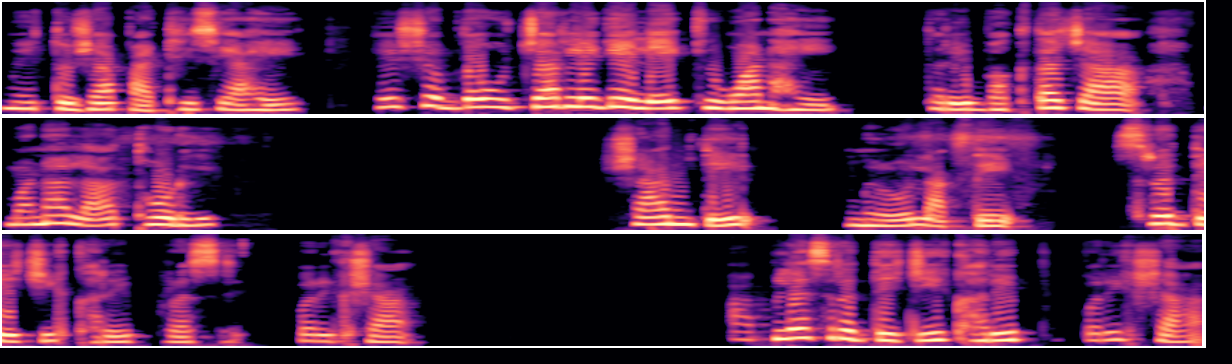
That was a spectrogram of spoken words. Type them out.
मी तुझ्या पाठीशी आहे. हे शब्द उच्चारले गेले किंवा नाही तरी भक्ताच्या मनाला थोडी शांती मिळू लागते. श्रद्धेची खरी प्रस परीक्षा. आपल्या श्रद्धेची खरी परीक्षा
